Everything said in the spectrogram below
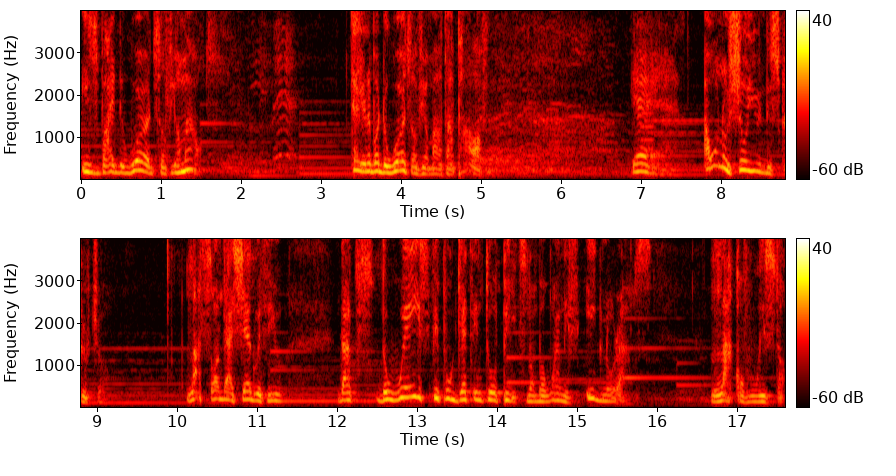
is by the words of your mouth. Tell you about the words of your mouth are powerful. Yeah. I want to show you in the scripture. Last Sunday, I shared with you that the ways people get into a pit, number one is ignorance lack of wisdom.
